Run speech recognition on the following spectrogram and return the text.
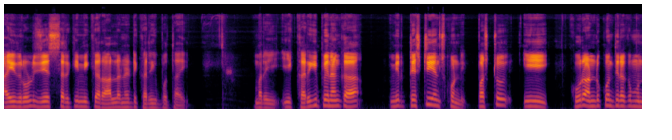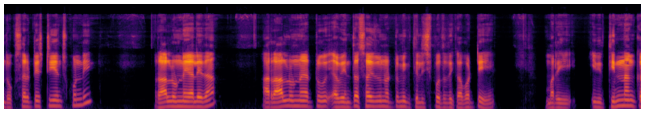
ఐదు రోజులు చేసేసరికి మీకు ఆ రాళ్ళు అనేటివి కరిగిపోతాయి. మరి ఈ కరిగిపోయినాక మీరు టెస్ట్ చేయించుకోండి. ఫస్ట్ ఈ కూర అండుకొని తినకముందు ఒకసారి టెస్ట్ చేయించుకోండి. రాళ్ళు ఉన్నాయా లేదా? ఆ రాళ్ళు ఉన్నట్టు అవి ఎంత సైజు ఉన్నట్టు మీకు తెలిసిపోతుంది కాబట్టి మరి ఇది తిన్నాక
